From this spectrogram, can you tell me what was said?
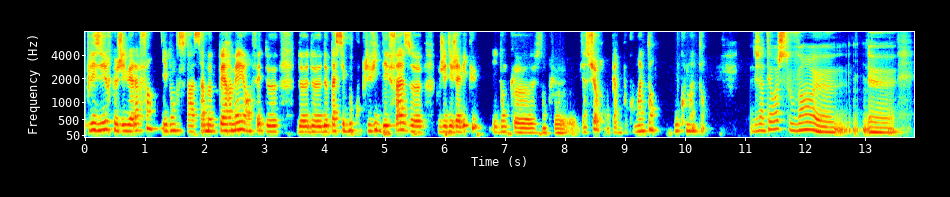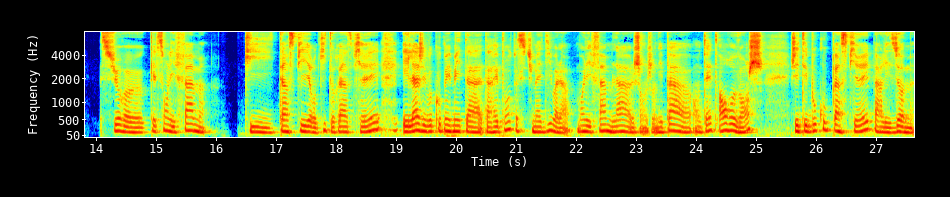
plaisir que j'ai eu à la fin. Et donc ça, me permet en fait de, passer beaucoup plus vite des phases euh, que j'ai déjà vécues. Et donc, euh, euh, bien sûr, on perd beaucoup moins de temps, beaucoup moins de temps. J'interroge souvent sur quelles sont les femmes qui t'inspirent ou qui t'auraient inspiré. Et là, j'ai beaucoup aimé ta, ta, réponse parce que tu m'as dit, voilà, moi les femmes, là, j'en ai pas en tête. En revanche, j'étais beaucoup inspirée par les hommes.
